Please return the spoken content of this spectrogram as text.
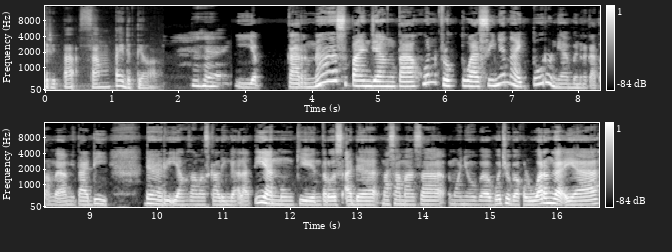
cerita sampai detail. Iya, karena sepanjang tahun fluktuasinya naik turun ya, bener kata Mbak Ami tadi. Dari yang sama sekali nggak latihan mungkin, terus ada masa-masa mau nyoba, gue coba keluar nggak ya,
